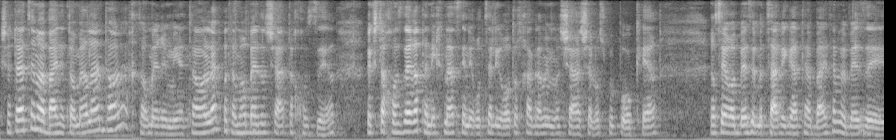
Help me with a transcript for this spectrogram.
כשאתה יוצא מהבית אתה אומר לאן אתה הולך, אתה אומר עם מי אתה הולך, ואתה אומר באיזה שעה אתה חוזר, וכשאתה חוזר אתה נכנס כי אני רוצה לראות אותך גם עם השעה שלוש בבוקר. אני רוצה לראות באיזה מצב הגעת הביתה ובאיזה...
